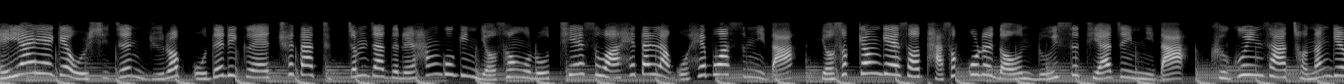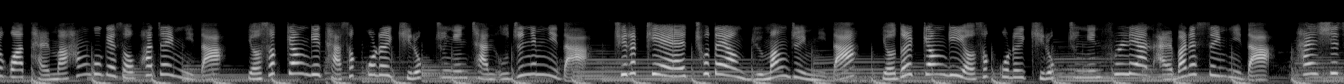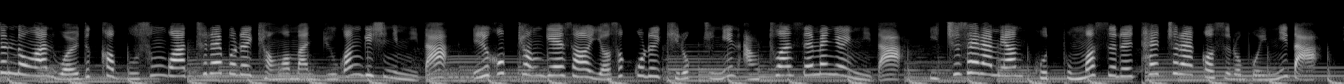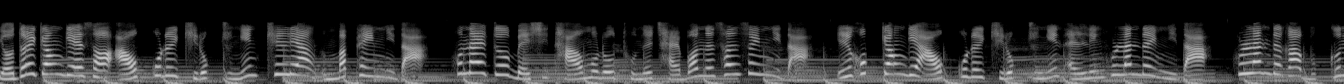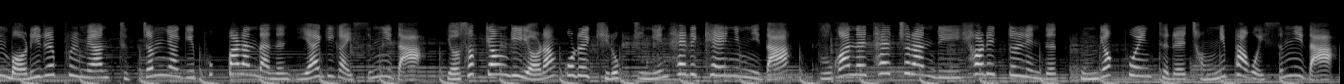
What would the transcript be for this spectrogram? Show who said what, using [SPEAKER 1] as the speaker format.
[SPEAKER 1] AI에게 올 시즌 유럽 5대 리그의 최다 득점자들을 한국인 여성으로 TS화 해달라고 해보았습니다. 6경기에서 5골을 넣은 루이스 디아즈입니다. 극우 인사 전환길과 닮아 한국에서 화제입니다. 6경기 5골을 기록 중인 잔우준입니다. 튀르키예의 초대형 유망주입니다. 8경기 6골을 기록 중인 훌리안 알바레스입니다. 한 시즌 동안 월드컵 우승과 트래블을 경험한 유광귀신입니다. 7경기에서 6골을 기록 중인 앙투안 세메녀입니다. 이 추세라면 곧 본머스를 탈출할 것으로 보입니다. 8경기에서 9골을 기록 중인 킬리앙 은바페입니다. 호날두 메시 다음으로 돈을 잘 버는 선수입니다. 7경기 9골을 기록 중인 엘링 홀란드입니다. 홀란드가 묶은 머리를 풀면 득점력이 폭발 한다는 이야기가 있습니다. 6경기 11골을 기록 중인 해리 케인입니다. 무관을 탈출한 뒤 혈이 뚫린 듯 공격 포인트를 정립하고 있습니다.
